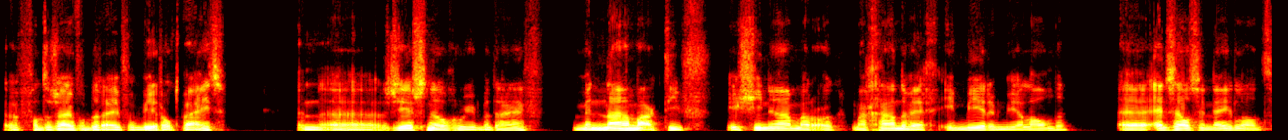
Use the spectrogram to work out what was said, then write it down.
uh, van de zuivelbedrijven wereldwijd. Een uh, zeer snel groeiend bedrijf. Met name actief in China, maar ook maar gaandeweg in meer en meer landen. Uh, en zelfs in Nederland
